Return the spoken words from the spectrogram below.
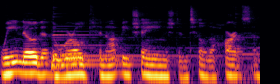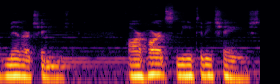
we know that the world cannot be changed until the hearts of men are changed. Our hearts need to be changed.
